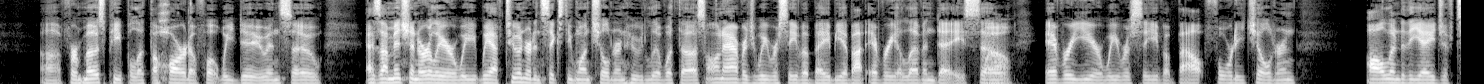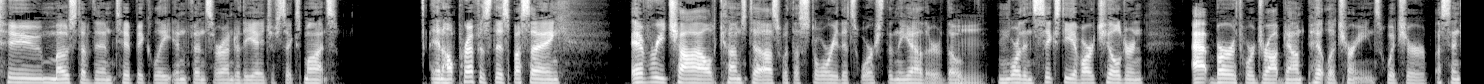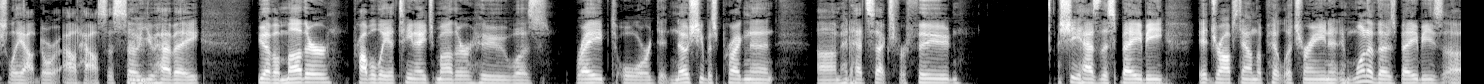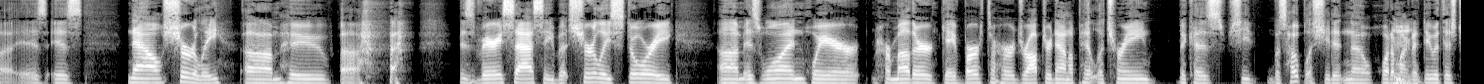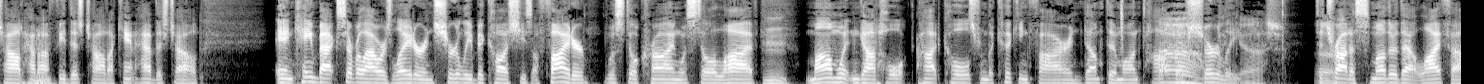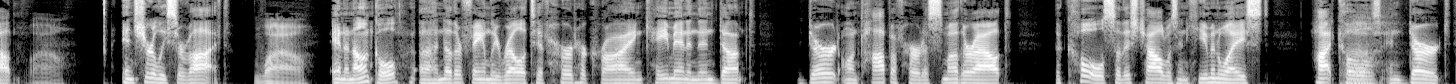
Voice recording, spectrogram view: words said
uh, for most people, at the heart of what we do. And so, as I mentioned earlier, we, we have 261 children who live with us. On average, we receive a baby about every 11 days. So, Wow. every year we receive about 40 children, all under the age of two. Most of them, typically, infants are under the age of six months. And I'll preface this by saying, every child comes to us with a story that's worse than the other. Though more than 60 of our children at birth were dropped down pit latrines, which are essentially outdoor outhouses. So Hmm. you have a you have a mother, probably a teenage mother, who was raped or didn't know she was pregnant, um, had had sex for food. She has this baby. It drops down the pit latrine, and one of those babies uh, is is now Shirley, um, who uh, is very sassy. But Shirley's story um, is one where her mother gave birth to her, dropped her down a pit latrine because she was hopeless. She didn't know what am I Mm. going to do with this child? How do I feed this child? I can't have this child. And came back several hours later, and Shirley, because she's a fighter, was still crying, was still alive. Mom went and got whole, hot coals from the cooking fire and dumped them on top Oh, of Shirley to Ugh. try to smother that life out. Wow. And Shirley survived. Wow. And an uncle, uh, another family relative, heard her crying, came in, and then dumped dirt on top of her to smother out the coals. So this child was in human waste, hot coals, and dirt.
